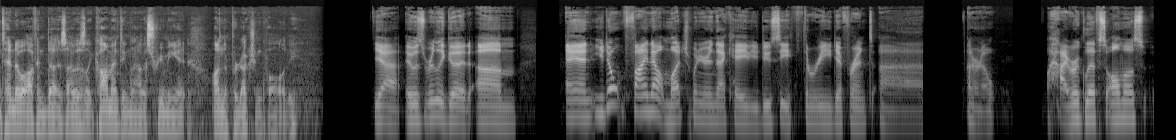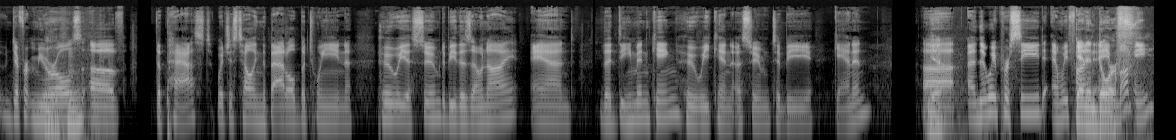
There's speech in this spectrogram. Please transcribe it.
Nintendo often does. I was like commenting when I was streaming it on the production quality. Yeah, it was really good. Um, and you don't find out much when you're in that cave. You do see three different, uh, I don't know, hieroglyphs almost, different murals of the past, which is telling the battle between who we assume to be the Zonai and the Demon King, who we can assume to be Ganon. Uh, Yeah. And then we proceed and we find Ganondorf. a mummy.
